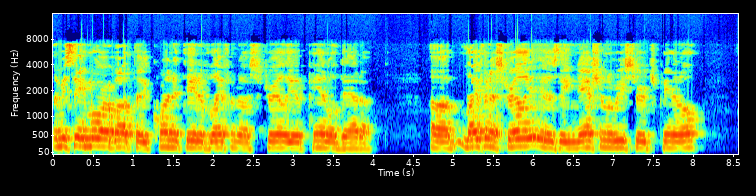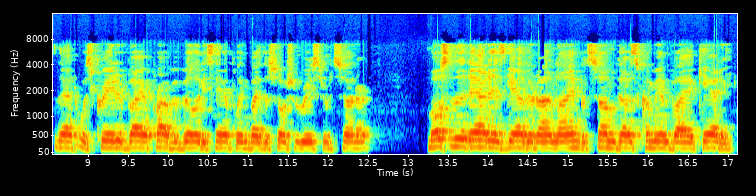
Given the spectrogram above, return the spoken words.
Let me say more about the quantitative Life in Australia panel data. Uh, Life in Australia is a national research panel that was created by a probability sampling by the Social Research Center. Most of the data is gathered online, but some does come in via CATI.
